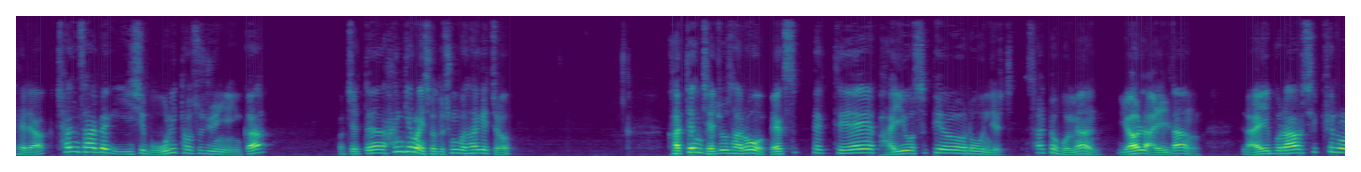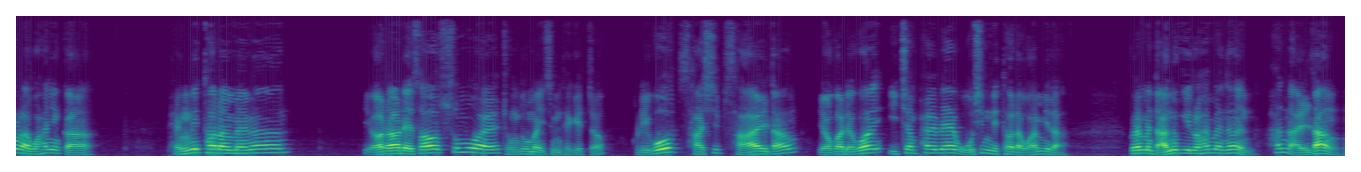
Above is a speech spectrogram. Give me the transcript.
대략 1425리터 수준이니까 어쨌든 한 개만 있어도 충분하겠죠. 같은 제조사로 Maxspect의 Bio Sphere로 이제 살펴보면 열 알당 라이브락 10kg라고 하니까 100리터라면 10알에서 20알 정도만 있으면 되겠죠. 그리고 44알당 여가력은 2850리터라고 합니다. 그러면 나누기를 하면은 한 알당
